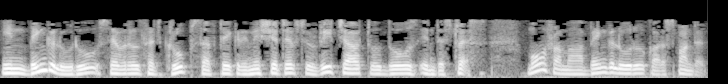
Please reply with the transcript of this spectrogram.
In Bengaluru, several such groups have taken initiatives to reach out to those in distress. More from our Bengaluru correspondent.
